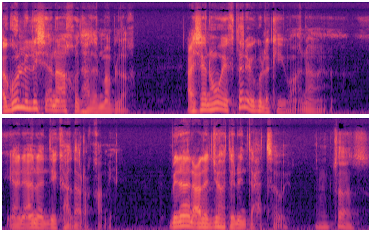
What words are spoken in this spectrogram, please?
أقول له ليش أنا آخذ هذا المبلغ؟ عشان هو يقتنع يقول لك أيوه أنا يعني أنا أديك هذا الرقم يعني. بناء على الجهد اللي أنت حتسويه. ممتاز.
